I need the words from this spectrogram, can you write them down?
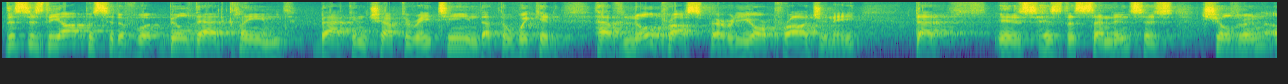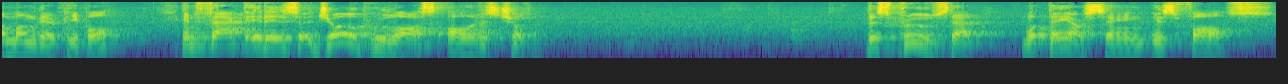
This is the opposite of what Bildad claimed back in chapter 18 that the wicked have no prosperity or progeny, that is his descendants, his children among their people. In fact, it is Job who lost all of his children. This proves that what they are saying is false.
